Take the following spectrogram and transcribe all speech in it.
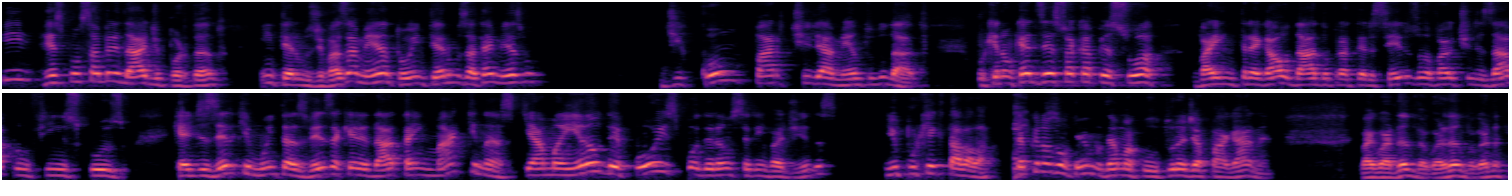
e responsabilidade, portanto, em termos de vazamento ou em termos até mesmo de compartilhamento do dado. Porque não quer dizer só que a pessoa vai entregar o dado para terceiros ou vai utilizar para um fim escuso. Quer dizer que muitas vezes aquele dado está em máquinas que amanhã ou depois poderão ser invadidas. E o porquê que estava lá? Até porque nós não temos né, uma cultura de apagar, né? Vai guardando, vai guardando, vai guardando,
